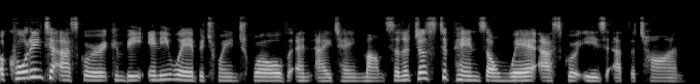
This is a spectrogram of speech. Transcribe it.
According to ASQA, it can be anywhere between 12 and 18 months, and it just depends on where ASQA is at the time.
